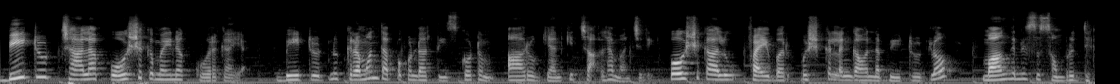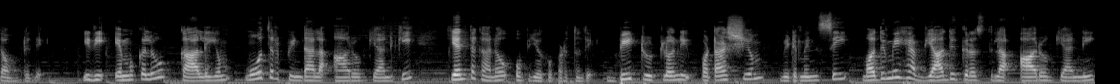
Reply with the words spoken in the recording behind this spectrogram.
బీట్రూట్ చాలా పోషకమైన కూరగాయ. బీట్రూట్ను క్రమం తప్పకుండా తీసుకోవటం ఆరోగ్యానికి చాలా మంచిది. పోషకాలు ఫైబర్ పుష్కలంగా ఉన్న బీట్రూట్లో మాంగనీస్ సమృద్ధిగా ఉంటుంది. ఇది ఎముకలు కాలేయం మూత్రపిండాల ఆరోగ్యానికి ఎంతగానో ఉపయోగపడుతుంది. బీట్రూట్లోని పొటాషియం విటమిన్ సి మధుమేహ వ్యాధిగ్రస్తుల ఆరోగ్యాన్ని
